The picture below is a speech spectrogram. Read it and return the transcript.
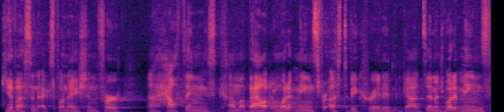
give us an explanation for uh, how things come about and what it means for us to be created in God's image, what it means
